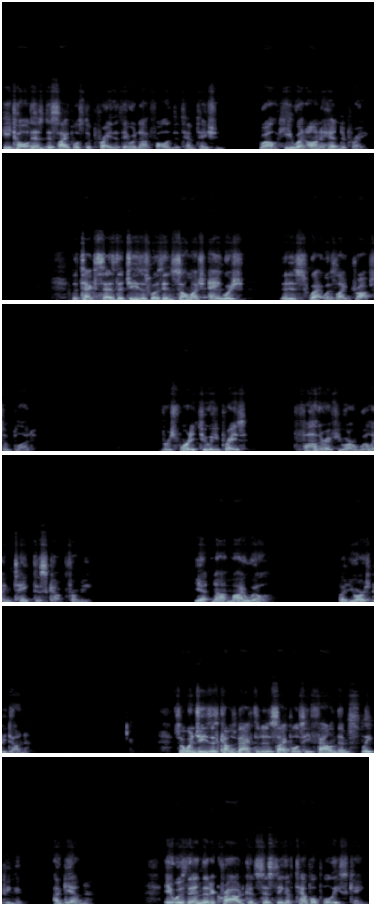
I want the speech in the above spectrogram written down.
He told his disciples to pray that they would not fall into temptation, while he went on ahead to pray. The text says that Jesus was in so much anguish that his sweat was like drops of blood. Verse 42, he prays, Father, if you are willing, take this cup from me. Yet not my will, but yours be done. So when Jesus comes back to the disciples, he found them sleeping again. It was then that a crowd consisting of temple police came,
